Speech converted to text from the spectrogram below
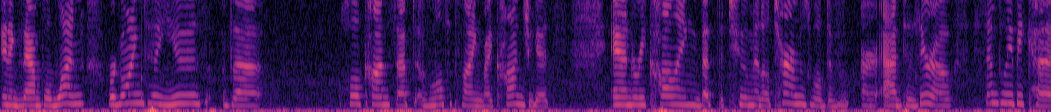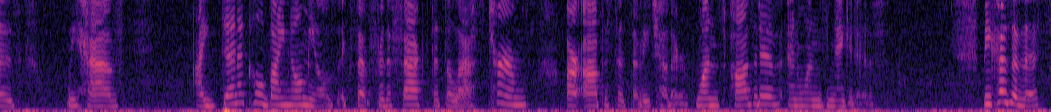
In example 1, we're going to use the whole concept of multiplying by conjugates and recalling that the two middle terms will add to zero simply because we have identical binomials except for the fact that the last terms are opposites of each other. One's positive and one's negative. Because of this,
